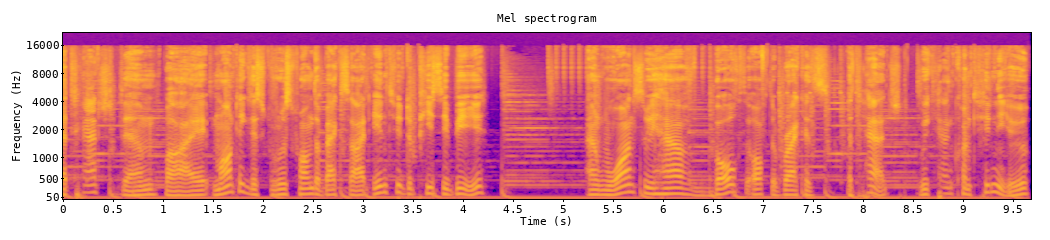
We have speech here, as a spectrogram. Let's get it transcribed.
attach them by mounting the screws from the backside into the PCB and once we have both of the brackets attached, we can continue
